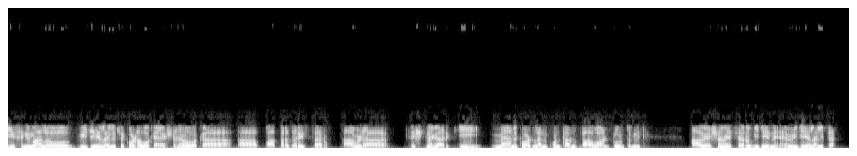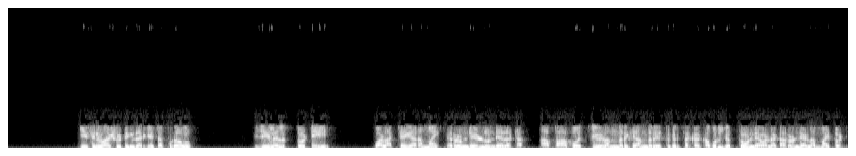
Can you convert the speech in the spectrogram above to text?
ఈ సినిమాలో విజయ లలిత కూడా ఒక యాక్షన్ ఒక పాత్ర ధరిస్తారు. ఆవిడ కృష్ణ గారికి మేనకోడలు అనుకుంటాను బావ అంటూ ఉంటుంది. ఆ వేషం వేశారు విజయ విజయ లలిత. ఈ సినిమా షూటింగ్ జరిగేటప్పుడు విజయలలిత తోటి వాళ్ళ అక్కయ్య గారు అమ్మాయి రెండేళ్ళు ఉండేదట. ఆ పాప వచ్చి వీళ్ళందరికీ అందరూ ఎత్తుకుని చక్కగా కబుర్లు చెప్తూ ఉండేవాళ్ళట ఆ రెండేళ్ళ అమ్మాయి తోటి.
